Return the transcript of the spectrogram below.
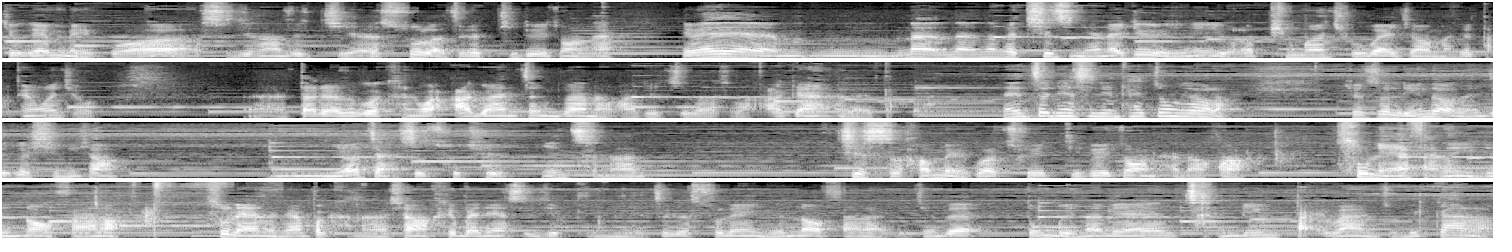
就跟美国实际上是结束了这个敌对状态。因为嗯，那那那个七十年代就已经有了乒乓球外交嘛，就打乒乓球。呃，大家如果看过《阿甘正传》的话，就知道是吧？阿甘还来打了。但这件事情太重要了，就是领导人这个形象，你要展示出去。因此呢，即使和美国处于敌对状态的话，苏联反正已经闹翻了。苏联人家不可能像黑白电视机给你，这个苏联已经闹翻了，已经在东北那边陈兵百万准备干了。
